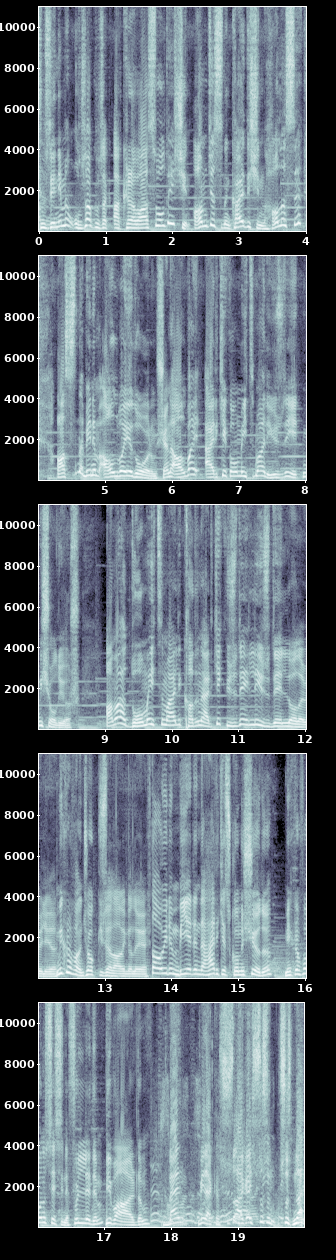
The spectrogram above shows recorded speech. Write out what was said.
kuzenimin uzak uzak akrabası olduğu için amcasının kardeşinin halası aslında benim albayı doğurmuş. Yani albay erkek olma ihtimali %70 oluyor. Ama doğma ihtimali kadın erkek %50 %50 olabiliyor. Mikrofon çok güzel algılıyor. Hatta oyunun bir yerinde herkes konuşuyordu. Mikrofonun sesini fullledim. Bir bağırdım. Ben bir dakika sus arkadaş susun. Sus lan.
